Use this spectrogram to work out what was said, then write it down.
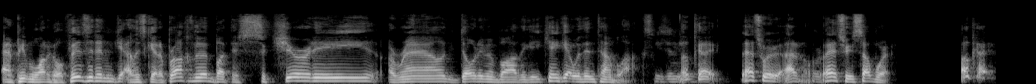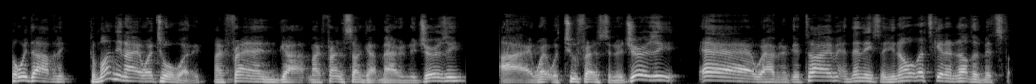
and people want to go visit him, at least get a bracha of him, but there's security around. You Don't even bother. You can't get within 10 blocks. okay. That's where, I don't know, that's where somewhere. Okay. But we're davening. So Monday night I went to a wedding. My friend got, my friend's son got married in New Jersey. I went with two friends to New Jersey. and we're having a good time. And then they said, you know, let's get another mitzvah.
